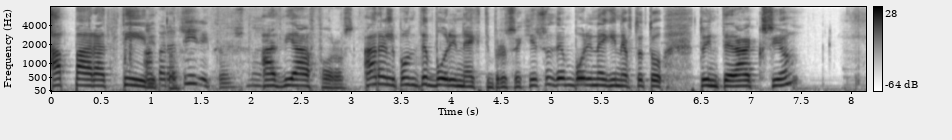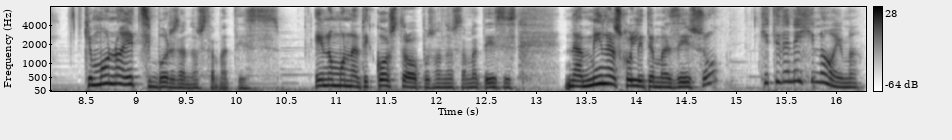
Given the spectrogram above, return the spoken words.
απαρατήρητος. Απαρατήρητος, ναι. Αδιάφορος. Άρα λοιπόν δεν μπορεί να έχει την προσοχή σου, δεν μπορεί να γίνει αυτό το, το interaction και μόνο έτσι μπορείς να τον σταματήσεις. Είναι ο μοναδικός τρόπος να τον σταματήσεις. Να μην ασχολείται μαζί σου, γιατί δεν έχει νόημα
